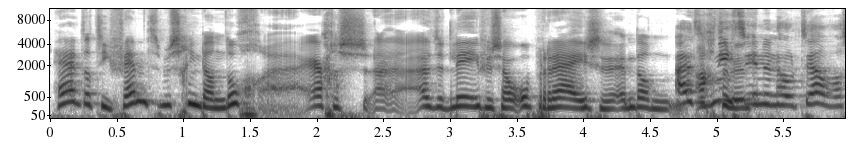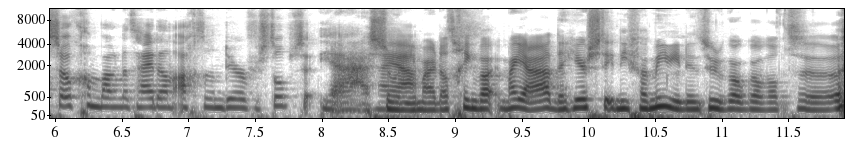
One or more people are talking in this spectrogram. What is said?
Hè, dat die vent misschien dan nog eh, ergens eh, uit het leven zou opreizen. En dan Uit het niets in een hotel was ze ook gewoon bang dat hij dan achter een deur verstopt. ze- Ja, nou sorry, ja. maar dat ging wel... Maar ja, er heerste in die familie natuurlijk ook wel wat eh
